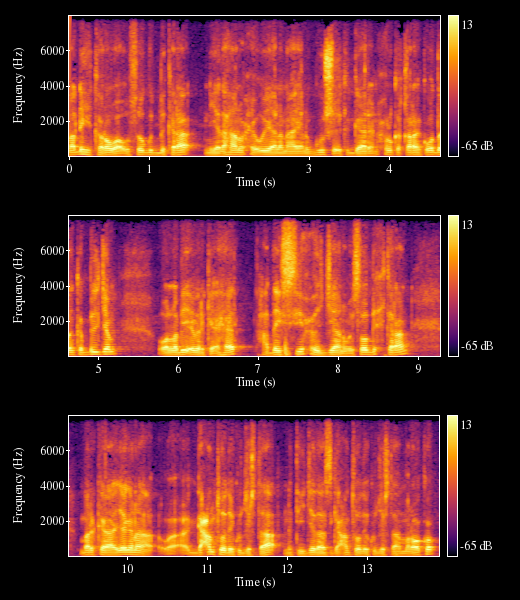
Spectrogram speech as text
la dhihi karo waa uu soo gudbi karaa. Niyad ahaan waxay u yeelanayaan guusha ay ka gaareen xulka qaranka wadanka belgium oo labii eberka ahayd hadday sii xoojiyaan way soo bixi karaan. Marka iyagana gacantooday ku jirtaa natiijadaas gacantooday ku jirtaa morocco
